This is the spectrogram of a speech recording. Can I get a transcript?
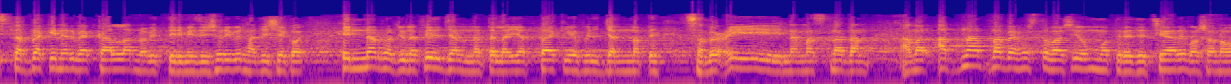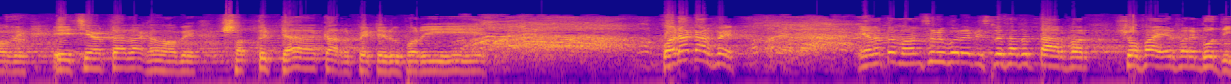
ইস্তাবরাকিনের ব্যাখ্যা আল্লাহ নবী তিরমিজি শরীফের হাদিসে কয়, ইন্নার ফিল জান্নাতে লা ইয়াত্তাকি ফিল জান্নাতে সাবঈনা মাসনাদান। আমার আদনা আদনা বেহস্তবাসী উম্মতের যে চেয়ারে বসানো হবে, এই চেয়ারটা রাখা হবে সত্তরটা কার্পেটের উপরে কয়টা কার্পেট? এরা তো মঞ্চের উপরে চাদর তারপর সোফা, এরপরে গদি,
